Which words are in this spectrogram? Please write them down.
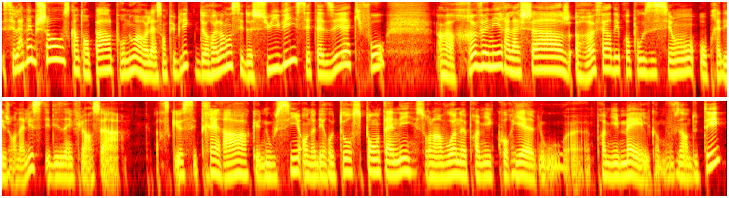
c'est la même chose quand on parle pour nous en relations publiques de relance et de suivi, c'est-à-dire qu'il faut euh, revenir à la charge, refaire des propositions auprès des journalistes et des influenceurs. Parce que c'est très rare que nous aussi, on a des retours spontanés sur l'envoi d'un premier courriel ou un euh, premier mail, comme vous vous en doutez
